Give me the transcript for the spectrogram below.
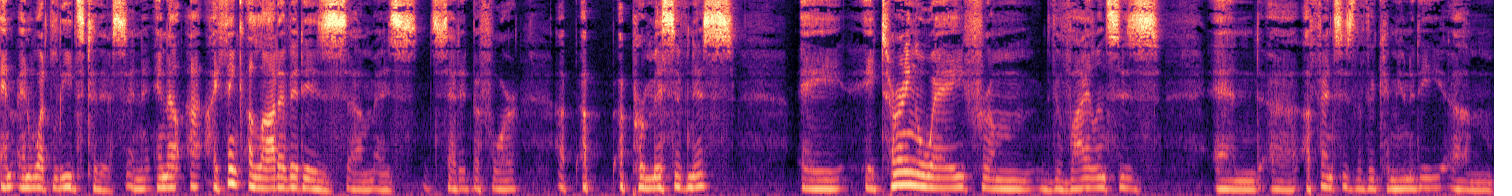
And, and what leads to this. And, and I, I think a lot of it is, um, as said it before, a, a, a permissiveness, a, a turning away from the violences and uh, offenses of the community, um,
